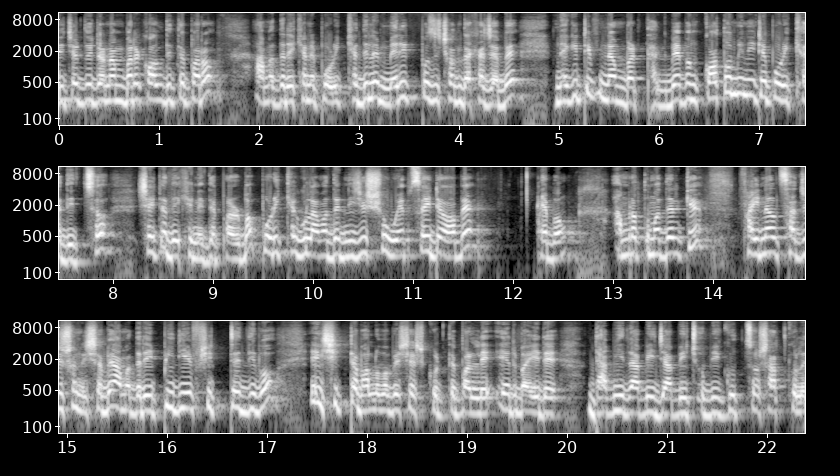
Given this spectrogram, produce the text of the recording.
নিচের দুইটা নাম্বারে কল দিতে পারো। আমাদের এখানে পরীক্ষা দিলে মেরিট পজিশন দেখা যাবে নেগেটিভ নাম্বার থাকবে এবং কত মিনিটে পরীক্ষা দিচ্ছ, সেটা দেখে নিতে পারব। পরীক্ষাগুলো আমাদের নিজস্ব ওয়েবসাইটে হবে। এবং আমরা তোমাদেরকে ফাইনাল সাজেশন হিসেবে আমাদের এই পিডিএফ শিটটা দিব। এই শিটটা ভালোভাবে শেষ করতে পারলে এর বাইরে ঢাবি দাবি জাবি ছবি গুচ্ছ, সাতকলে,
